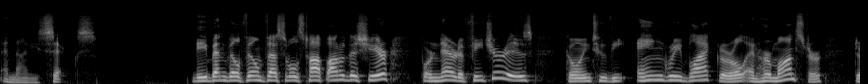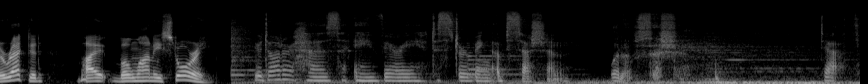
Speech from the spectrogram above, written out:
and 96. The Bentonville Film Festival's top honor this year for narrative feature is going to The Angry Black Girl and Her Monster, directed by Bomani Story. Your daughter has a very disturbing obsession what obsession? Death.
